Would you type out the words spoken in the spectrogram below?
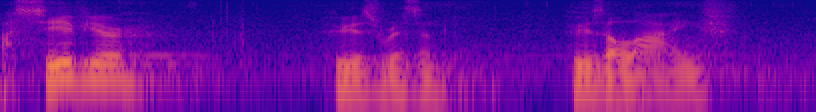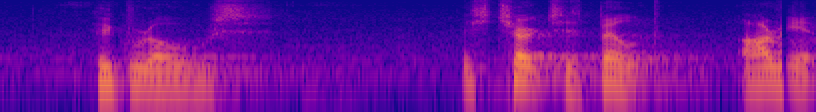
a Savior who is risen, who is alive, who grows. This church is built, R8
